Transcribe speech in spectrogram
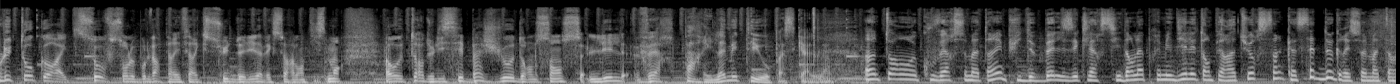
plutôt correct, sauf sur le boulevard périphérique sud de Lille avec ce ralentissement à hauteur du lycée Baggio dans le sens Lille vers Paris. La météo, Pascal. Un temps couvert ce matin et puis de belles éclaircies. Dans l'après-midi, les températures 5 à 7 degrés ce matin.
